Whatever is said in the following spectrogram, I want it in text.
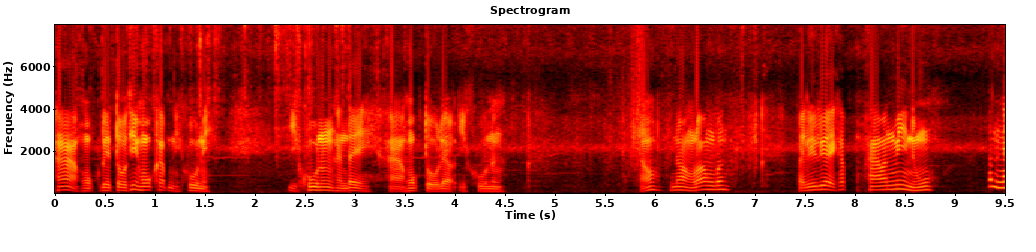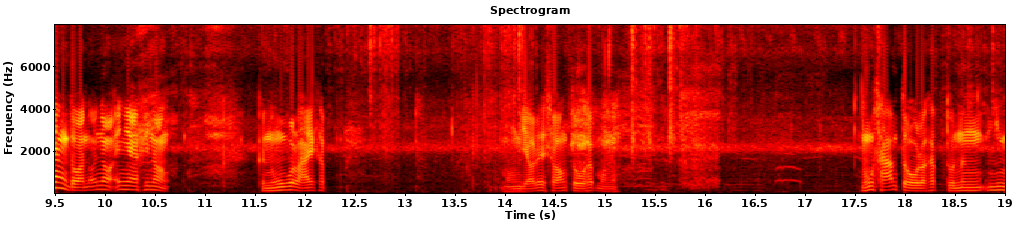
ห้าหกได้โตที่หกครับนี่คู่นี้อีกคู่หนึงหันได้หาหกโตแล้วอีกคู่หนึงเอาพี่น้องลองเบิ้งไปเรื่อยๆครับหามันมีหนู มันยังดอนอาเนาะไอ้เนี่ยพี่น้องกับหนูบ่หลายครับมองเดียวได้สองตัวครับมองนี้หนูสามตัวแล้วครับ ตัวหนึ่งยิ่ง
